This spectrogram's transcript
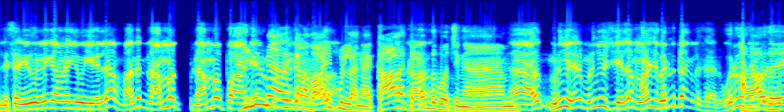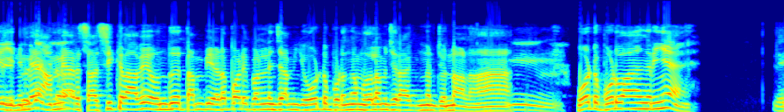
இல்ல சார் இவங்க இன்னைக்கு ஆனா இவங்க எல்லாம் வந்துட்டு நம்ம நம்ம இனிமே அதுக்கான வாய்ப்பு இல்லைங்க. காலம் கடந்து போச்சுங்க. முடிஞ்சு முடிஞ்சு எல்லாம் மனுஷன் வெறுத்தாங்களே சார். ஒரு அதாவது இனிமே? அம்மையார் சசிகலாவே வந்து தம்பி எடப்பாடி பழனிசாமிக்கு ஓட்டு போடுங்க முதலமைச்சர் ஆக்குங்கன்னு சொன்னாலும். ஓட்டு போடுவாங்கங்கிறீங்க? இல்ல,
